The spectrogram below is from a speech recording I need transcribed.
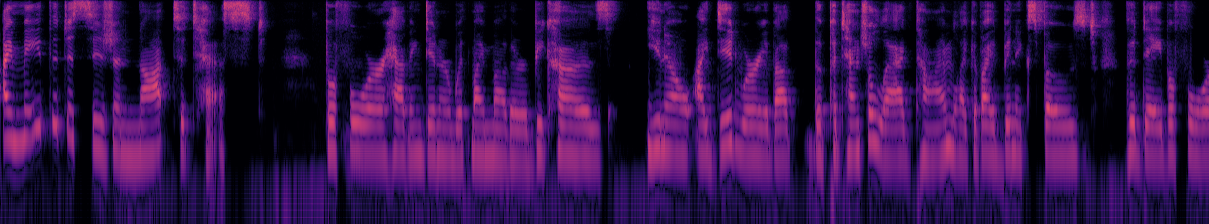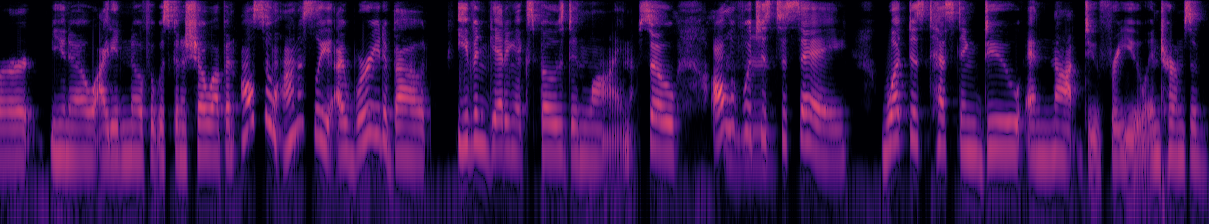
I made the decision not to test before having dinner with my mother because you know, I did worry about the potential lag time. Like if I had been exposed the day before, you know, I didn't know if it was going to show up. And also, honestly, I worried about even getting exposed in line. So, all mm-hmm. of which is mm-hmm. to say, what does testing do and not do for you in terms of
